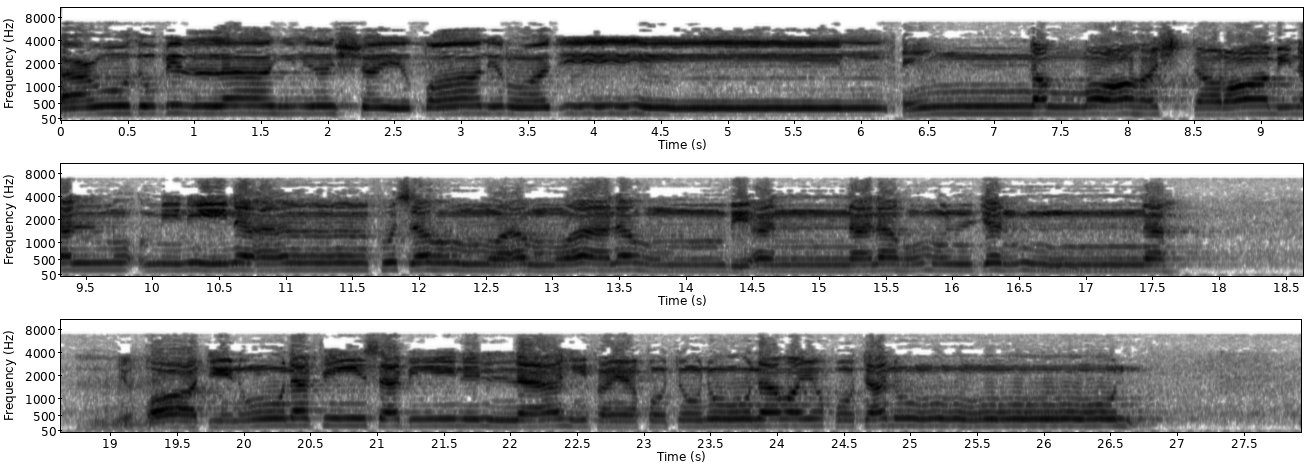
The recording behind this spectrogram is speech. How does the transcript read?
أعوذ بالله من الشيطان الرجيم. إن الله اشترى من المؤمنين أنفسهم وأموالهم بأن لهم الجنة يقاتلون في سبيل الله فيقتلون ويقتلون.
